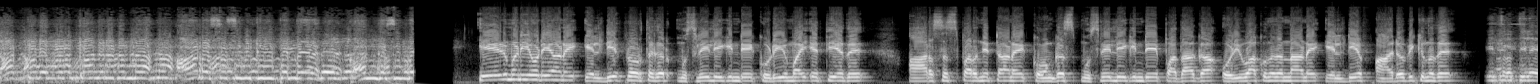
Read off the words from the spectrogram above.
നാട്ടിലെങ്ങും കാണരുതെന്ന ആർ എസ് എസിന് കീഴ്പ്പെട്ട് കോൺഗ്രസിന്റെ ഏഴ് മണിയോടെയാണ് എൽ ഡി എഫ് പ്രവർത്തകർ മുസ്ലിം ലീഗിന്റെ കൊടിയുമായി എത്തിയത്. ആർ എസ് എസ് പറഞ്ഞിട്ടാണ് കോൺഗ്രസ് മുസ്ലിം ലീഗിന്റെ പതാക ഒഴിവാക്കുന്നതെന്നാണ് എൽ ഡി എഫ് ആരോപിക്കുന്നത്. ചരിത്രത്തിലെ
